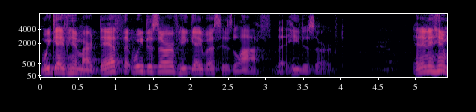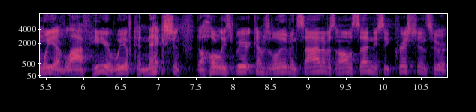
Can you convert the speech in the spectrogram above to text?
We gave him our death that we deserve. He gave us his life that he deserved. And in him, we have life here. We have connection. The Holy Spirit comes to live inside of us. And all of a sudden, you see Christians who are,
